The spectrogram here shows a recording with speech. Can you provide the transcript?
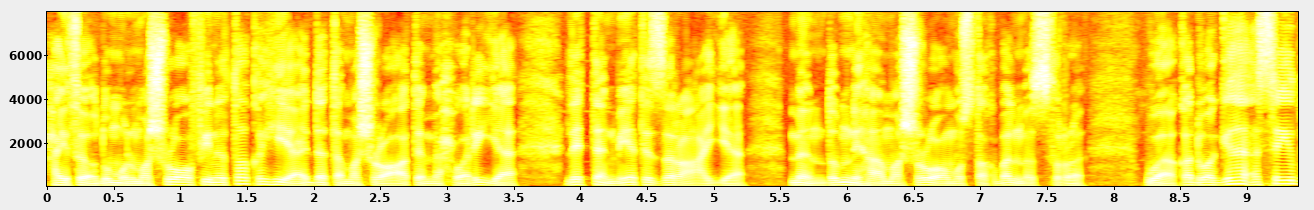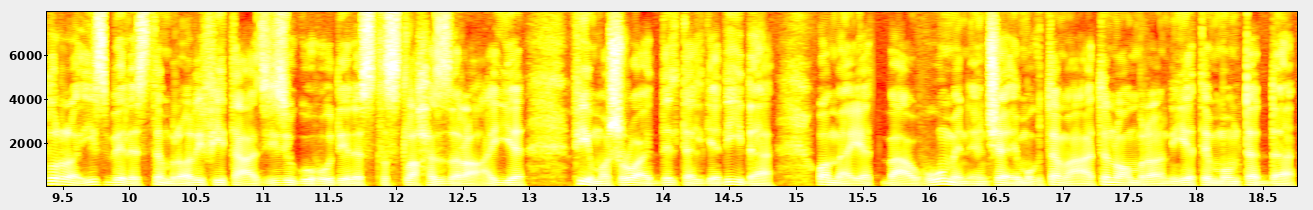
حيث يضم المشروع في نطاقه عدة مشروعات محورية للتنمية الزراعية من ضمنها مشروع مستقبل مصر. وقد وجه السيد الرئيس بالاستمرار في تعزيز جهود الاستصلاح الزراعي في مشروع الدلتا الجديدة وما يتبعه من إنشاء مجتمعات عمرانية ممتدة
